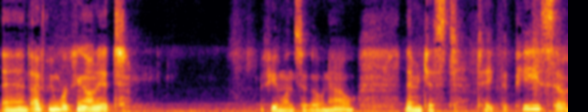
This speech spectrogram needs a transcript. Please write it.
And I've been working on it a few months ago now. Let me just take the piece. So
